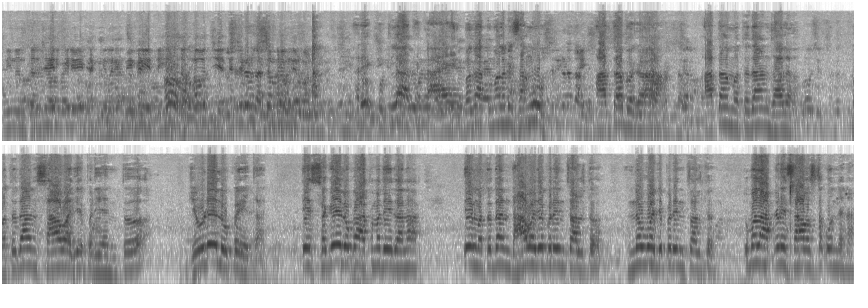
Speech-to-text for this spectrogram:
आणि नंतर जाहीर केलेली टक्केवारी वेगळी येते. हो, हो. तफावत जी आहे त्याच्याकडे संभ्रम निर्माण अरे कुठला आता काय? बघा तुम्हाला मी सांगू. आता बघा आता मतदान झालं. मतदान सहा वाजेपर्यंत जेवढे लोक येतात ते सगळे लोक आतमध्ये जाणार. ते मतदान दहा वाजेपर्यंत चालतं नऊ वाजेपर्यंत चालतं. तुम्हाला आकडे सहा वाजता कोण देणार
